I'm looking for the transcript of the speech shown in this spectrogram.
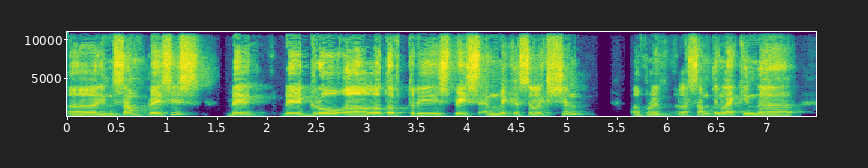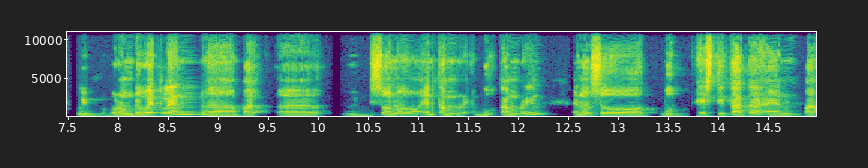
uh, in some places they they grow a lot of tree space and make a selection of something like in the we from the wetland, uh, Pak uh, and Tamrin, Bu Tamrin, and also Hesti Tata and Pak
